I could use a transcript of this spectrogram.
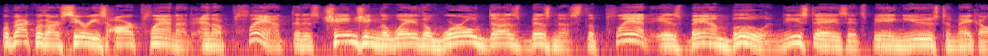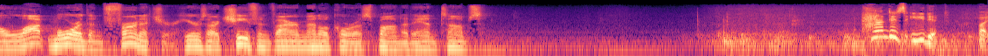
We're back with our series Our Planet and a plant that is changing the way the world does business. The plant is bamboo, and these days it's being used to make a lot more than furniture. Here's our chief environmental correspondent, Ann Thompson. Pandas eat it, but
